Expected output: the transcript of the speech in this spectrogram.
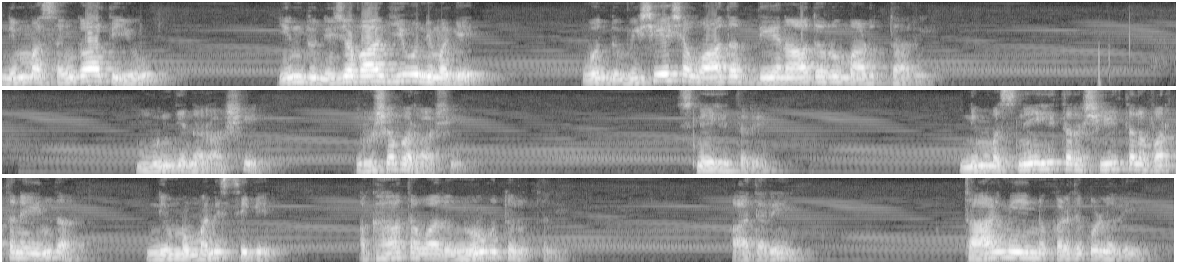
ನಿಮ್ಮ ಸಂಗಾತಿಯು ಇಂದು ನಿಜವಾಗಿಯೂ ನಿಮಗೆ ಒಂದು ವಿಶೇಷವಾದದ್ದೇನಾದರೂ ಮಾಡುತ್ತಾರೆ. ಮುಂದಿನ ರಾಶಿ ವೃಷಭ ರಾಶಿ. ಸ್ನೇಹಿತರೆ, ನಿಮ್ಮ ಸ್ನೇಹಿತರ ಶೀತಲ ವರ್ತನೆಯಿಂದ ನಿಮ್ಮ ಮನಸ್ಸಿಗೆ ಅಘಾತವಾದ ನೋವು ತರುತ್ತದೆ. ಆದರೆ ತಾಳ್ಮೆಯನ್ನು ಕಳೆದುಕೊಳ್ಳದೆ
